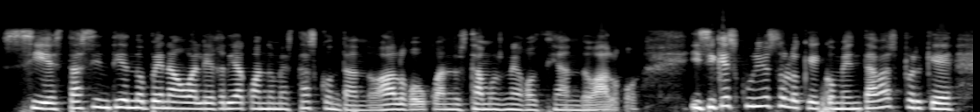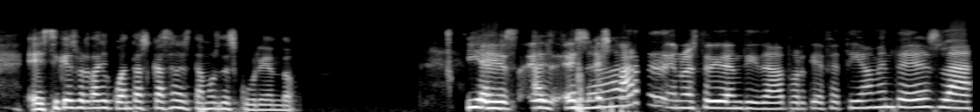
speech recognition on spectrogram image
si estás sintiendo pena o alegría cuando me estás contando algo, cuando estamos negociando algo. Y sí que es curioso lo que comentabas porque eh, sí que es verdad que cuántas casas estamos descubriendo. Y es, es, parte de nuestra identidad, porque efectivamente es la,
